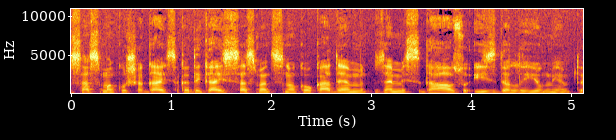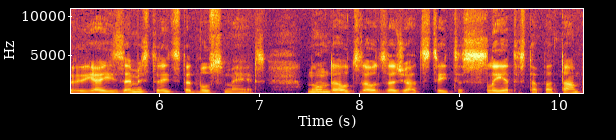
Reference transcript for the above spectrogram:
sasmakuša gaisa, kad ir gaisa sasmats no kaut kādiem zemes gāzu izdalījumiem. Tad, ja ir zemestrīce, tad būs mērķis. Nu, un daudz, daudz dažādas citas lietas. Tāpat tām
